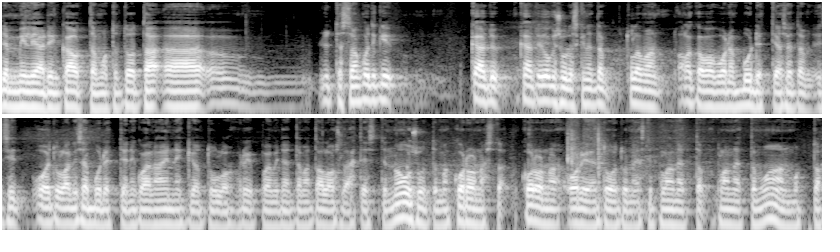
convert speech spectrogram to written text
1,5 miljardin kautta, mutta tuota, ää, nyt tässä on kuitenkin käyty, käyty julkisuudessakin näitä tulevan alkavan vuoden budjettiasioita, sitten voi tulla lisäbudjettia, niin kuin aina ennenkin on tullut, riippuen miten tämä talous lähtee sitten nousuun, tämä koronasta, korona-orientoituneesti planeetta, planeetta maan, mutta,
